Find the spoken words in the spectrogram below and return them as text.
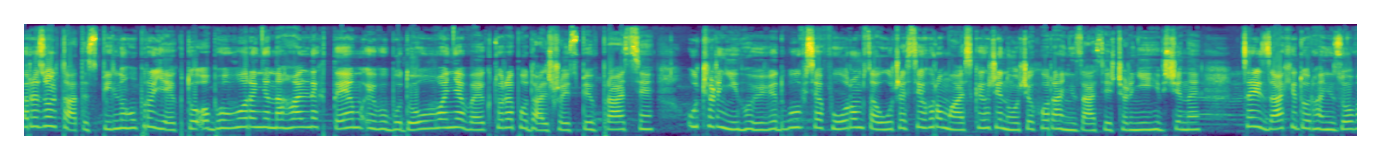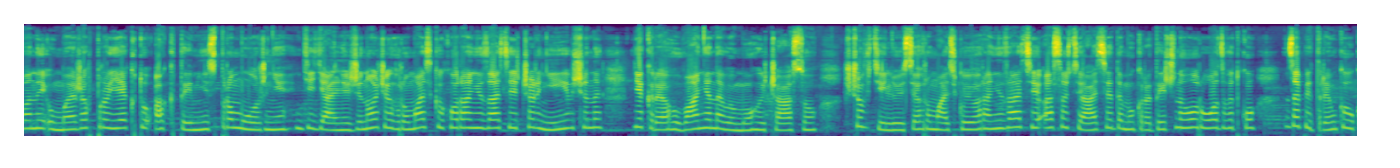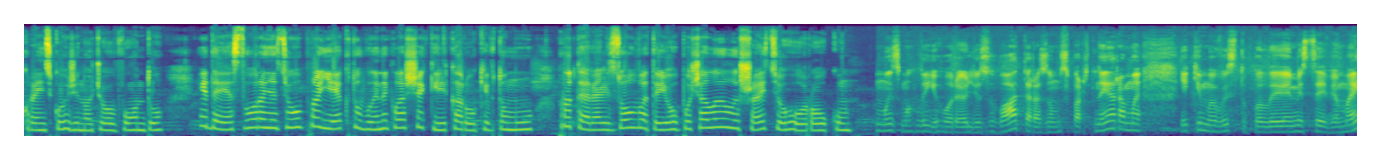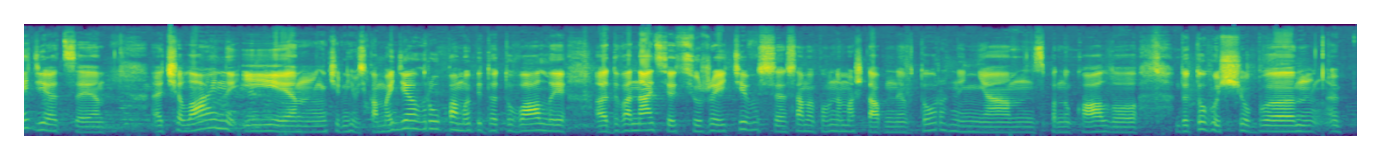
Результати спільного проєкту, обговорення нагальних тем і вибудовування вектора подальшої співпраці. У Чернігові відбувся форум за участі громадських жіночих організацій Чернігівщини. Цей захід організований у межах проєкту Активні спроможні діяльність жіночих громадських організацій Чернігівщини як реагування на вимоги часу, що втілюється громадською організацією Асоціація демократичного розвитку за підтримки Українського жіночого фонду. Ідея створення цього проєкту виникла ще кілька років тому, проте реалізовувати його почали лише цього року. Ми змогли його реалізувати разом з партнерами, якими виступили місцеві медіа. Це Челайн і Чернігівська медіагрупа. Ми підготували е, 12 сюжетів. Саме повномасштабне вторгнення спонукало до того, щоб е,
